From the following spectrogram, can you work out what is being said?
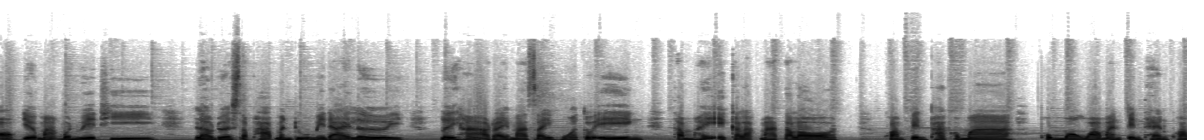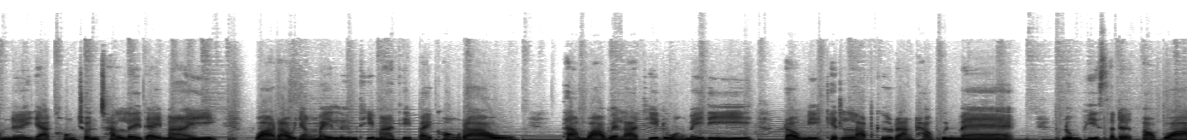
ออกเยอะมากบนเวที แล้วด้วยสภาพมันดูไม่ได้เลย เลยหาอะไรมาใส่หัวตัวเองทำให้เอกลักษณ์มาตลอด ความเป็นผ้าขาวม้า ผมมองว่ามันเป็นแทนความเหนื่อยยากของชนชั้นเลยได้ไหม ว่าเรายังไม่ลืมที่มาที่ไปของเรา ถามว่าเวลาที่ดวงไม่ดี เรามีเคล็ดลับคือรางเท้าคุณแม่ หนุ่มพีเสดิร์ดตอบว่า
